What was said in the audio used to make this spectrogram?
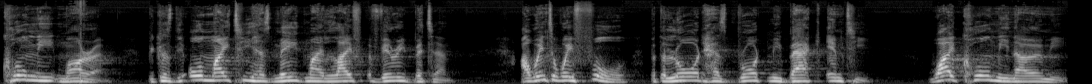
Call me Mara because the Almighty has made my life very bitter. I went away full, but the Lord has brought me back empty. Why call me Naomi?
